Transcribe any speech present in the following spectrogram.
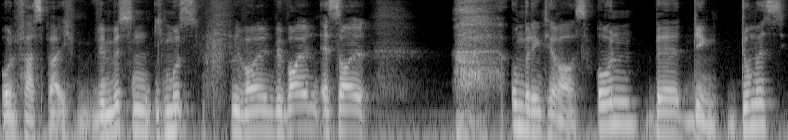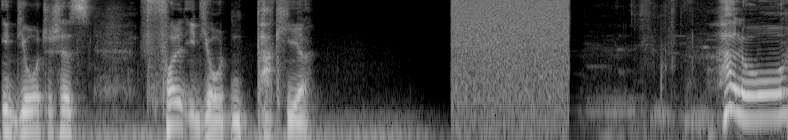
Unfassbar. Ich, wir müssen, ich muss, wir wollen, wir wollen, es soll unbedingt hier raus. Unbedingt. Dummes, idiotisches Vollidiotenpack hier. Hallo.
